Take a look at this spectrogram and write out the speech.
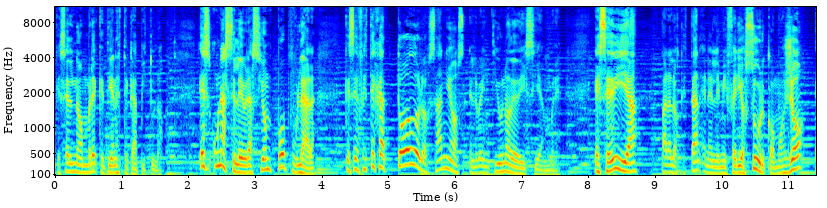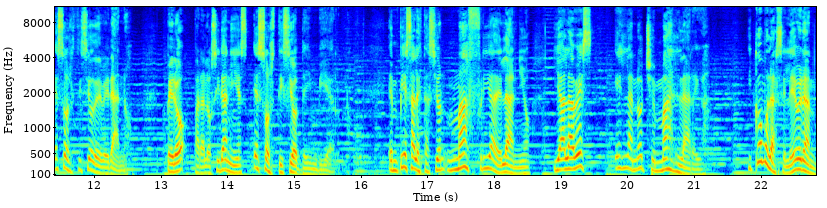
que es el nombre que tiene este capítulo. Es una celebración popular que se festeja todos los años el 21 de diciembre. Ese día, para los que están en el hemisferio sur como yo, es solsticio de verano, pero para los iraníes es solsticio de invierno empieza la estación más fría del año y a la vez es la noche más larga. ¿Y cómo la celebran?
